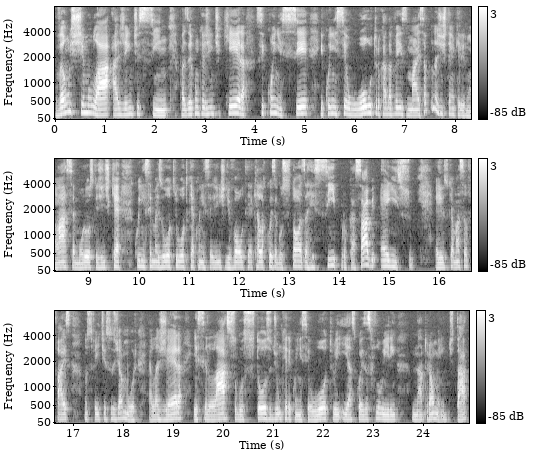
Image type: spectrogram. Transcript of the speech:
vão estimular a gente sim, fazer com que a gente queira se conhecer e conhecer o outro cada vez mais. Sabe quando a gente tem aquele enlace amoroso que a gente quer conhecer mais o outro e o outro quer conhecer a gente de volta e aquela coisa gostosa, recíproca, sabe? É isso. É isso que a maçã faz nos feitiços de amor. Ela gera esse laço gostoso de um querer conhecer o outro e, e as coisas fluírem naturalmente, tá?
